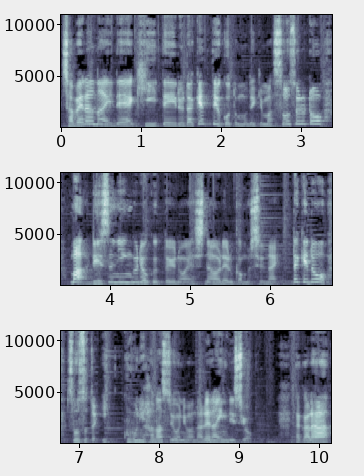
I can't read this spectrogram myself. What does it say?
喋らないで聞いているだけっていうこともできますそうするとまあリスニング力というのは養われるかもしれないだけどそうすると一向に話すようにはなれないんですよだから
